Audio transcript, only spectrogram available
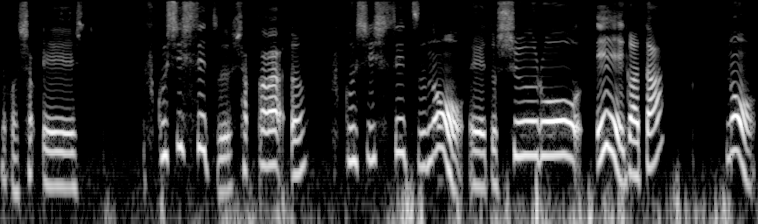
なんかしゃ、えー、福祉施設、社会、ん？福祉施設の、えっ、ー、と、就労 A 型の、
